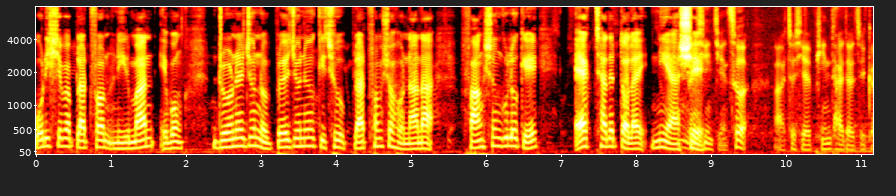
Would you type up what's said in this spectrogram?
পরিষেবা প্ল্যাটফর্ম নির্মাণ এবং ড্রোনের জন্য প্রয়োজনীয় কিছু প্ল্যাটফর্ম সহ নানা ফাংশনগুলোকে এক ছাদের তলায় নিয়ে 功 আসে 能性检测啊这些平台的这个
